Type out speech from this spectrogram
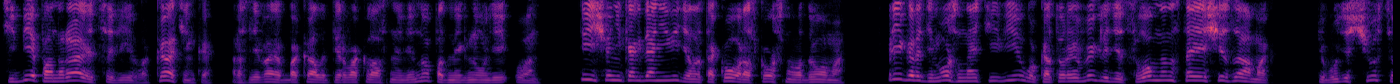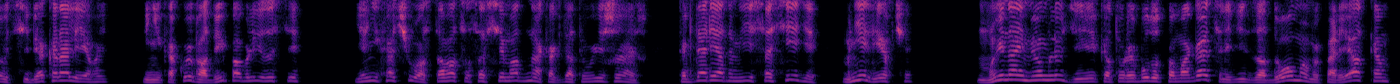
«Тебе понравится вилла, Катенька», – разливая в бокалы первоклассное вино, подмигнул ей он. «Ты еще никогда не видела такого роскошного дома. В пригороде можно найти виллу, которая выглядит словно настоящий замок. Ты будешь чувствовать себя королевой, и никакой воды поблизости, я не хочу оставаться совсем одна, когда ты уезжаешь. Когда рядом есть соседи, мне легче. Мы наймем людей, которые будут помогать следить за домом и порядком.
